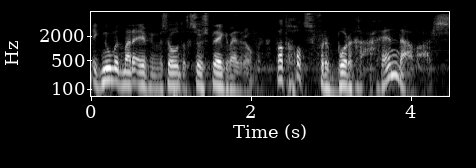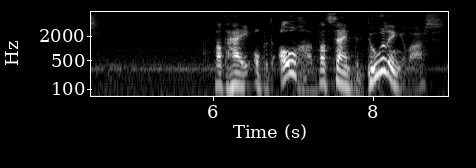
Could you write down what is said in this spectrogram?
ik noem het maar even, zo, zo spreken wij erover. Wat Gods verborgen agenda was. Wat hij op het oog had, wat zijn bedoelingen was,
